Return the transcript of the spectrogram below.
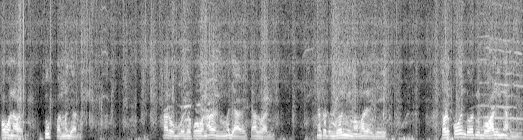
પવન આવે સુપર મજાનો. સારો બધો પવન આવે ને મજા આવે ચાલવાની. નકર તો ગરમીમાં મરે જઈએ તડકો હોય ને તો એટલું બહુ હાલી ના શકીએ.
